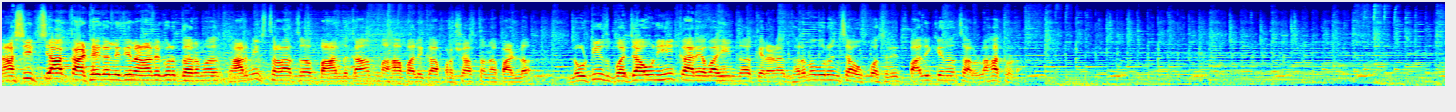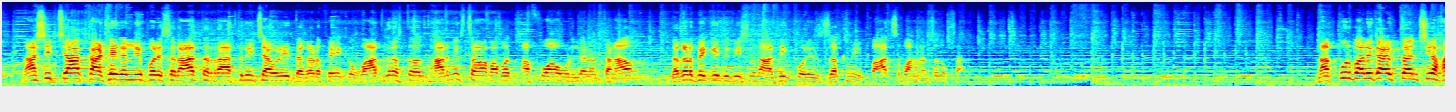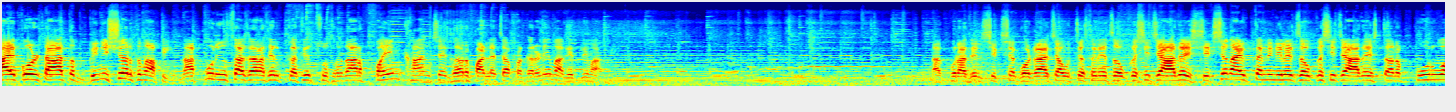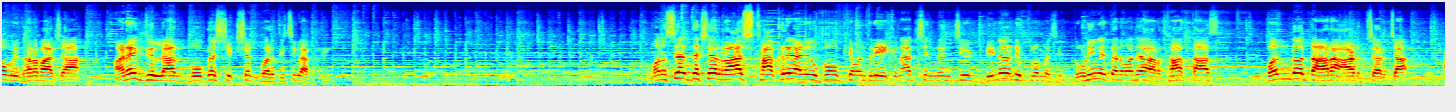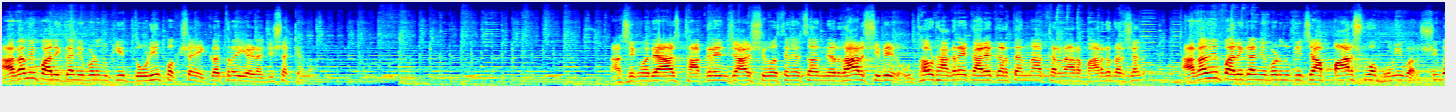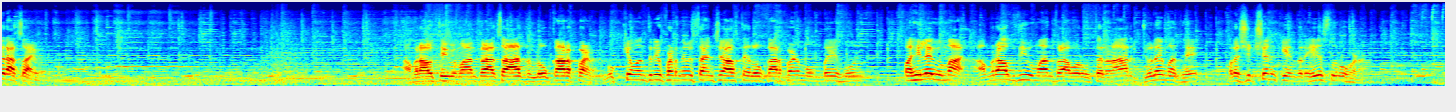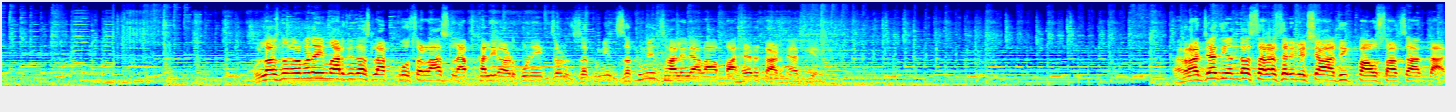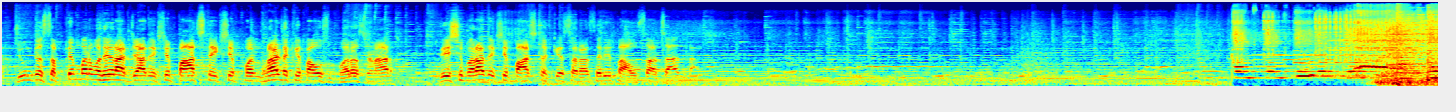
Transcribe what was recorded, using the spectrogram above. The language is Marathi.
नाशिकच्या काठेगल्लीतील अनाधिकृत धर्म धार्मिक स्थळाचं बांधकाम महापालिका प्रशासनानं पाडलं. नोटीस बजावूनही कार्यवाही न केल्यानं धर्मगुरूंच्या उपस्थितीत पालिकेनं चालवला हातोडा. नाशिकच्या काठेगल्ली परिसरात रात्रीच्या वेळी दगडफेक वादग्रस्त धार्मिक स्थळाबाबत अफवा उडल्यानं तणाव दगडफेकीत वीसहून अधिक पोलीस जखमी पाच वाहनांचं नुकसान. नागपूर पालिका आयुक्तांची हायकोर्टात बिनशर्त माफी. नागपूर हिंसाचारातील कथित सूत्रधार फहीम खानचे घर पाडल्याच्या प्रकरणी मागितली माफी नागपुरातील शिक्षक घोटाळ्याच्या उच्चस्तरीय चौकशीचे आदेश. शिक्षण आयुक्तांनी दिले चौकशीचे आदेश तर पूर्व विदर्भाच्या अनेक जिल्ह्यात बोगस शिक्षक भरतीची व्याप्ती. मनसे अध्यक्ष राज ठाकरे आणि उपमुख्यमंत्री एकनाथ शिंदेची डिनर डिप्लोमसी. दोन्ही नेत्यांमध्ये अर्धा तास बंद दाराआड चर्चा. आगामी पालिका निवडणुकीत दोन्ही पक्ष एकत्र येण्याची शक्यता. नाशिकमध्ये आज ठाकरेंच्या शिवसेनेचं निर्धार शिबिर. उद्धव ठाकरे कार्यकर्त्यांना करणार मार्गदर्शन. आगामी पालिका निवडणुकीच्या पार्श्वभूमीवर शिबिराचं आयोजन. अमरावती विमानतळाचं आज लोकार्पण. मुख्यमंत्री फडणवीसांच्या हस्ते लोकार्पण. मुंबईहून पहिले विमान अमरावती विमानतळावर उतरणार. जुलैमध्ये प्रशिक्षण केंद्र हे सुरू होणार. उल्हासनगरमध्ये इमारतीचा स्लॅब कोसळला. स्लॅब खाली अडकून एक जण जखमी जखमी झालेल्याला बाहेर काढण्यात येईल. राज्यात यंदा सरासरीपेक्षा अधिक पावसाचा अंदाज. जून ते सप्टेंबरमध्ये राज्यात एकशे पाच ते एकशे पंधरा टक्के पाऊस बरसणार. देशभरात एकशे पाच टक्के सरासरी पावसाचा अंदाज. Música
